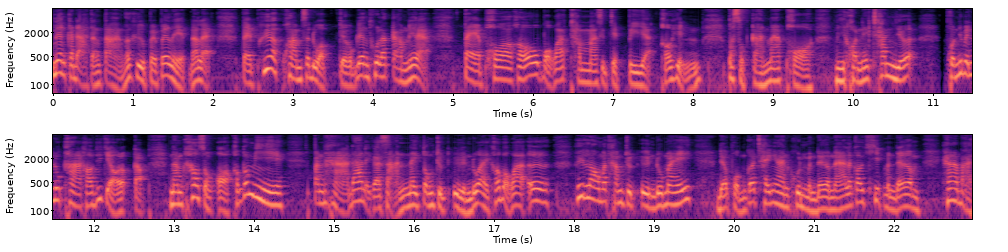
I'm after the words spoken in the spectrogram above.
เรื่องกระดาษต่างๆ ก็คือ paperless นั่นแหละ แต่เพื่อความสะดวกเกี่ยวกับเรื่องธุรกรรมนี่แหละ แต่พอเขาบอกว่าทำมา 17 ปีอะเขาเห็นประสบการณ์มากพอ มีคอนเน็ชันเยอะ คนที่เป็นลูกค้าเขาที่เกี่ยวกับนำเข้าส่งออกเขาก็มีปัญหาด้านเอกสารในตรงจุดอื่นด้วย เขาบอกว่า เออเฮ้ยลองมาทำจุดอื่นดูไหม เดี๋ยวผมก็ใช้งานคุณเหมือนเดิมนะ แล้วก็คิดเหมือนเดิม 5 บาท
